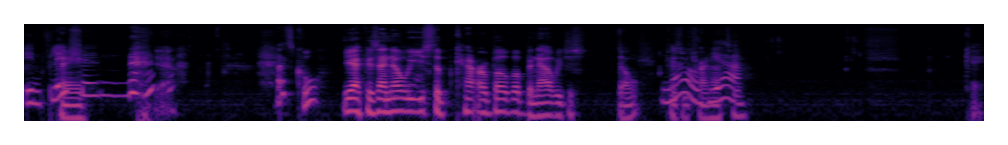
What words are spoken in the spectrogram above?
Inflation. yeah. That's cool. Yeah, because I know we used to count our boba, but now we just don't because no, we try not yeah. to. Okay.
